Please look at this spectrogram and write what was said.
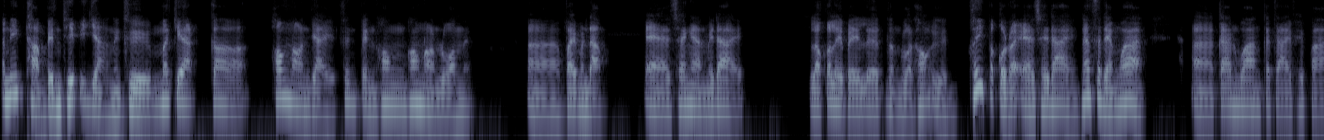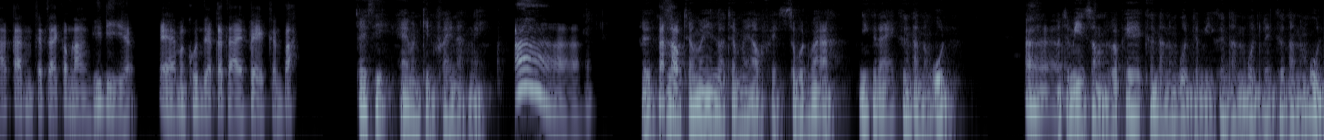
อันนี้ถามเป็นทิปอีกอย่างหนึ่งคือ เมื่อกี้ก็ห้องนอนใหญ่ซึ่งเป็นห้องห้องนอนรวมเนี่ย อ่าไฟมันดับ แอร์ใช้งานไม่ได้ เราก็เลยไปเดินสำรวจห้องอื่นเฮ้ยปรากฏว่าแอร์ใช้ได้นั่นแสดงว่าอ่าการวางกระจายไฟฟ้าการกระจายกำลังที่ดีอะแอร์มันควรจะกระจายเฟสกันปะใช่สิแอร์มันกินไฟหนักไงอ่าเออนะครับเราจะไม่เราจะไม่เอาเฟสสมมติว่าอะนี่ก็ได้เครื่องทำน้ำอุ่นอ่ามันจะมีสองประเภทเครื่องทำน้ำอุ่นจะมีเครื่องทำน้ำอุ่นจะเป็นเครื่องทำน้ำอุ่น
